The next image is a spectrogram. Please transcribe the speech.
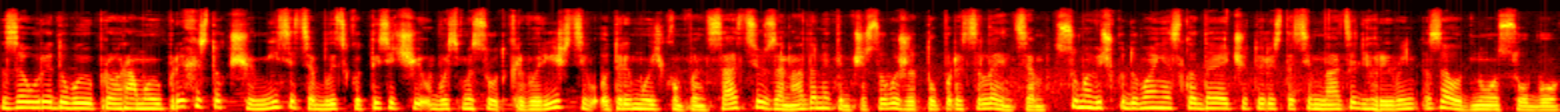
За урядовою програмою прихисток щомісяця близько 1800 криворіжців отримують компенсацію за надане тимчасове житло переселенцям. Сума відшкодування складає 417 гривень за одну особу.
